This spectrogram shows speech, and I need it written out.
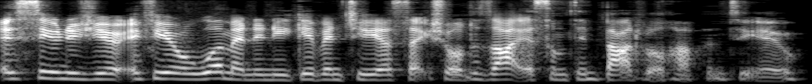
as soon as you're if you're a woman and you give into your sexual desire, something bad will happen to you.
